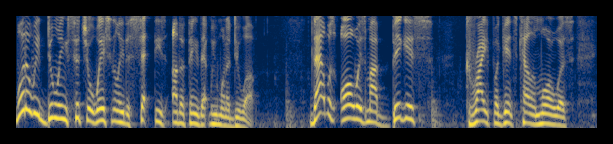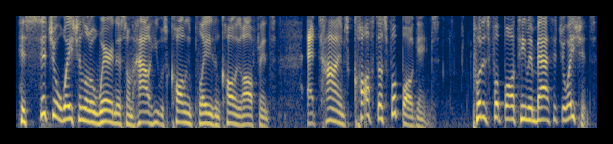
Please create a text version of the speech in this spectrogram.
what are we doing situationally to set these other things that we want to do up? That was always my biggest gripe against Kellen Moore was his situational awareness on how he was calling plays and calling offense. At times, cost us football games, put his football team in bad situations.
